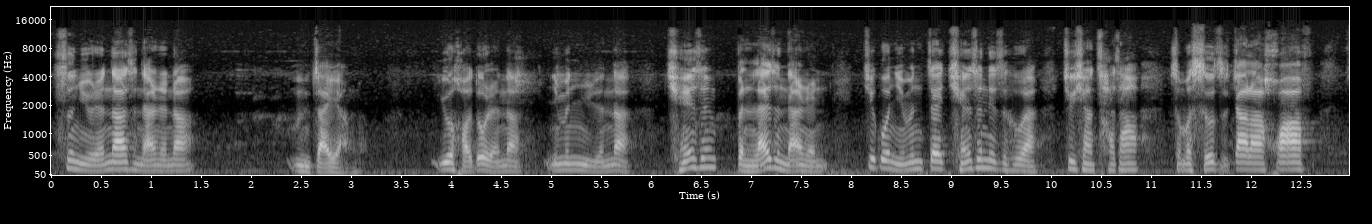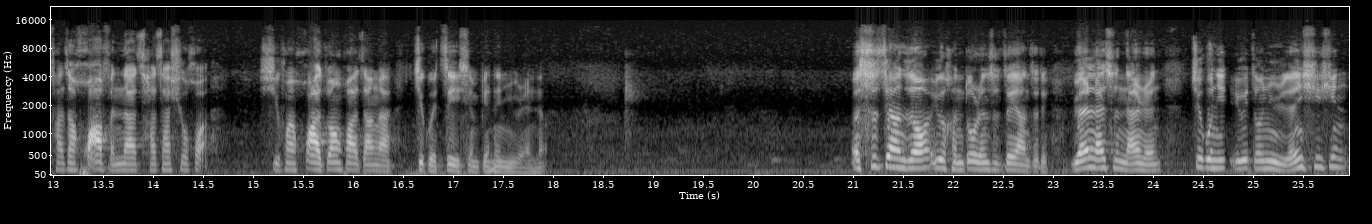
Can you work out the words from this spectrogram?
是女人呢，是男人呢？嗯，这样了。有好多人呢，你们女人呢，前身本来是男人，结果你们在前身的时候啊，就想擦擦什么手指甲啦、花擦擦花粉啦、擦擦绣花，喜欢化妆化妆啊，结果这一生变成女人了。呃，是这样子哦，有很多人是这样子的，原来是男人，结果你有一种女人习性，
